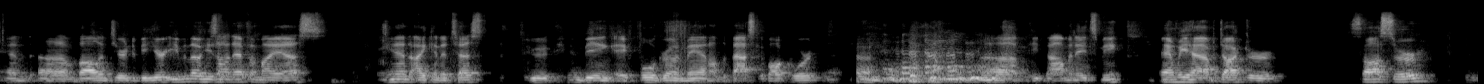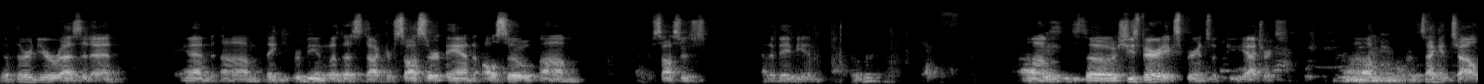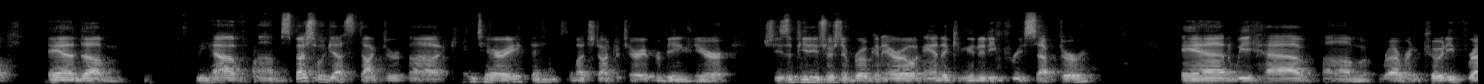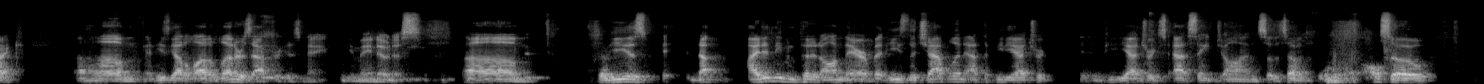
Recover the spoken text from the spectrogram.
and um, volunteered to be here, even though he's on FMIS. And I can attest to him being a full grown man on the basketball court. um, he dominates me. And we have Dr. Saucer, the third year resident. And um, thank you for being with us, Dr. Saucer. And also, um, Dr. Saucer's had a baby in October. Um, so she's very experienced with pediatrics, um, her second child. And um, we have um, special guest, Dr. Uh, Kim Terry. Thank you so much, Dr. Terry, for being here. She's a pediatrician at Broken Arrow and a community preceptor. And we have um, Reverend Cody Freck, um, and he's got a lot of letters after his name, you may notice. Um, so he is not, I didn't even put it on there, but he's the chaplain at the pediatric in pediatrics at St. John. So the seventh floor. Also,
